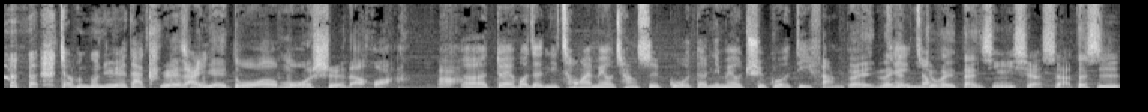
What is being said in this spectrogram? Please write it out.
交通工具越大，越来越多模式的话啊，呃，对，或者你从来没有尝试过的，你没有去过的地方，对，那个你就会担心一下下。但是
